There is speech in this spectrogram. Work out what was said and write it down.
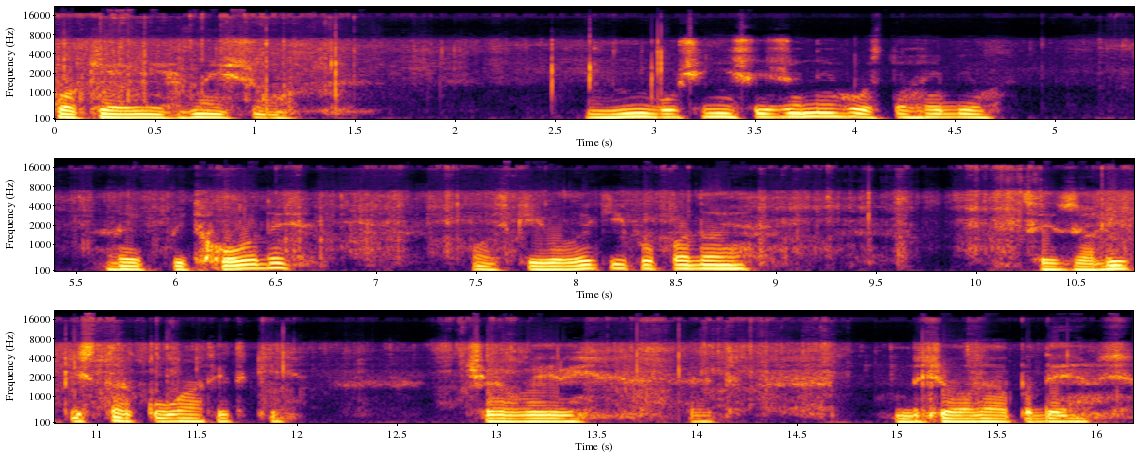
поки я їх знайшов. М, Бучені вже не густо грибів. Гриб підходить. Ось який великий попадає. Цей взагалі якийсь старкуватий такий червивий. До чого подивимось.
